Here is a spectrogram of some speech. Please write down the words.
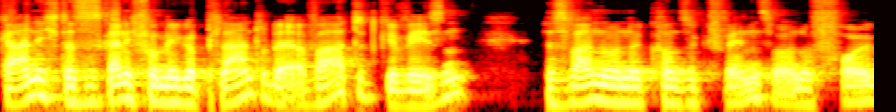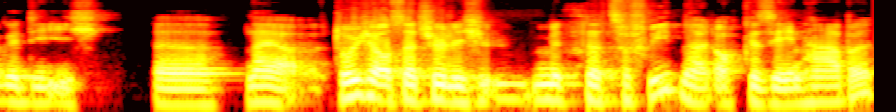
Gar nicht, das ist gar nicht von mir geplant oder erwartet gewesen. Es war nur eine Konsequenz oder eine Folge, die ich, äh, naja, durchaus natürlich mit einer Zufriedenheit auch gesehen habe,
